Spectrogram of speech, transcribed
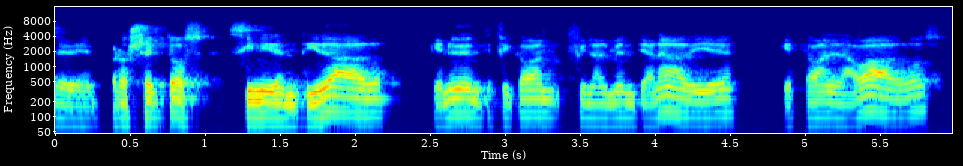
eh, proyectos sin identidad, que no identificaban finalmente a nadie, que estaban lavados.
